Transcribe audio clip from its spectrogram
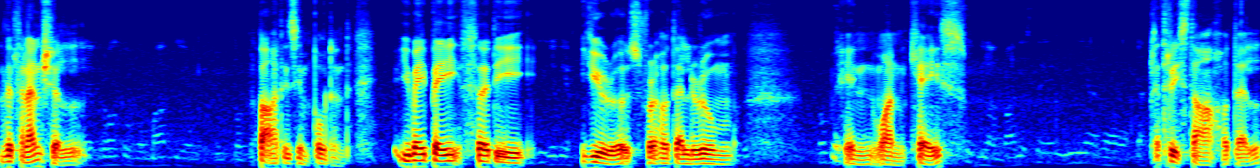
The financial part is important. You may pay 30 euros for a hotel room in one case, a three star hotel.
